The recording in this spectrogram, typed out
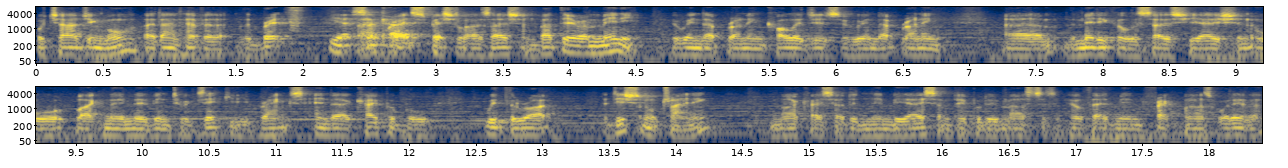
or charging more. They don't have a, the breadth, Yes, uh, okay. great specialisation. But there are many who end up running colleges, who end up running um, the medical association, or like me, move into executive ranks and are capable with the right additional training. In my case, I did an MBA. Some people do Masters of Health Admin, FRACMAS, whatever.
